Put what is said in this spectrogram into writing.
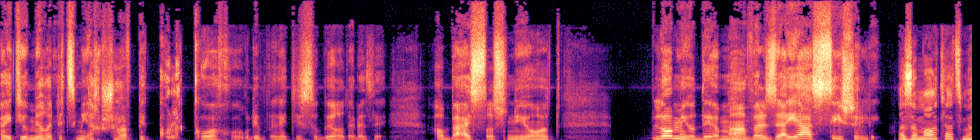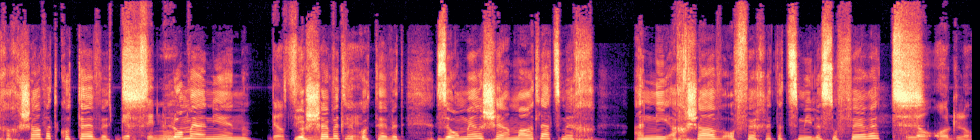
הייתי אומרת לעצמי, עכשיו בכל הכוח, אורלי, והייתי סוגרת על איזה 14 שניות, לא מי יודע מה, אה. אבל זה היה השיא שלי, אז אמרת לעצמך, עכשיו את כותבת. ברצינות. לא מעניין. ברצינות. יושבת כן. וכותבת. זה אומר שאמרת לעצמך, אני עכשיו הופך את עצמי לסופרת? לא, עוד לא.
